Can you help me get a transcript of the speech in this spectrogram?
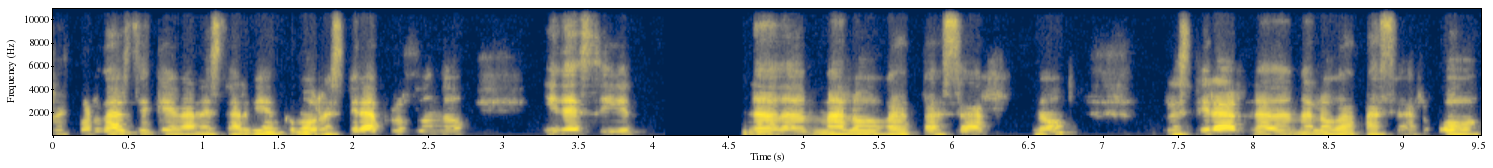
recordarse que van a estar bien, como respirar profundo y decir, nada malo va a pasar, ¿no? Respirar, nada malo va a pasar, o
